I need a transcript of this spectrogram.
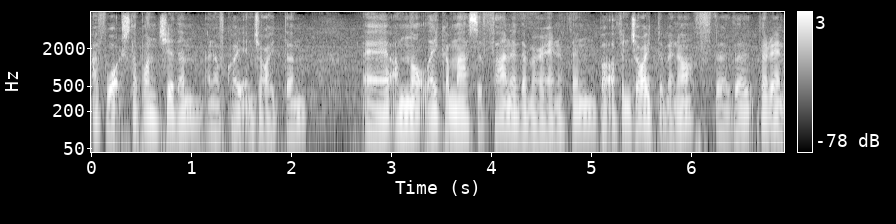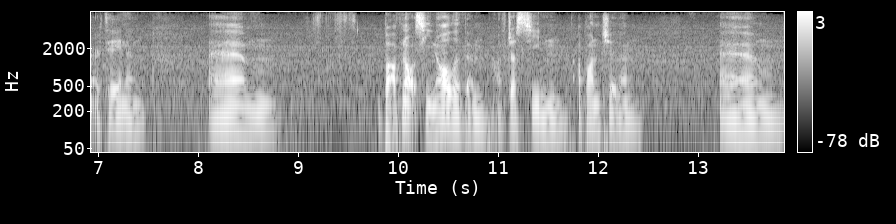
I've watched a bunch of them and I've quite enjoyed them. Uh, I'm not like a massive fan of them or anything, but I've enjoyed them enough. They're, they're, they're entertaining. Um, but I've not seen all of them. I've just seen a bunch of them. Um,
